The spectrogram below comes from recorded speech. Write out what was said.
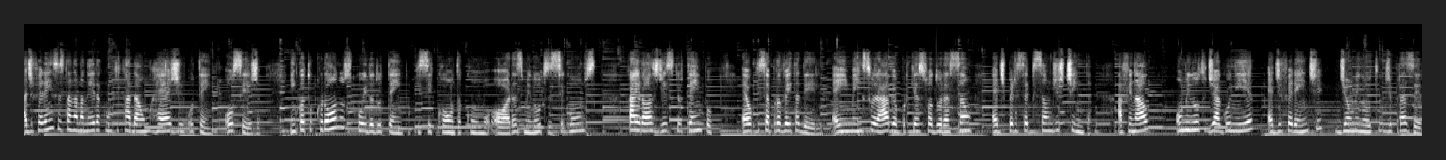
A diferença está na maneira com que cada um rege o tempo, ou seja, enquanto Cronos cuida do tempo que se conta como horas, minutos e segundos, Kairos diz que o tempo é o que se aproveita dele. É imensurável porque a sua duração é de percepção distinta. Afinal, um minuto de agonia é diferente de um minuto de prazer.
